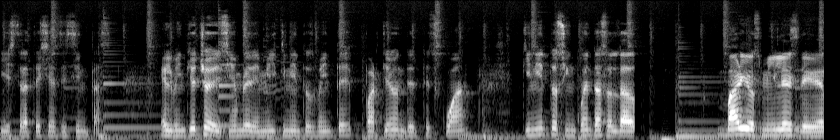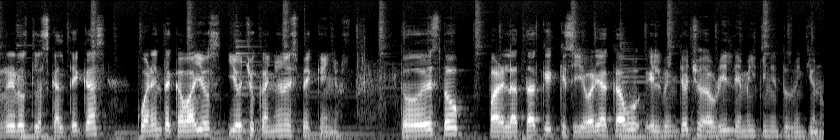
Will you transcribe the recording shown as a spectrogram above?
y estrategias distintas. El 28 de diciembre de 1520 partieron de Tezcuán 550 soldados, varios miles de guerreros tlaxcaltecas, 40 caballos y 8 cañones pequeños. Todo esto para el ataque que se llevaría a cabo el 28 de abril de 1521.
